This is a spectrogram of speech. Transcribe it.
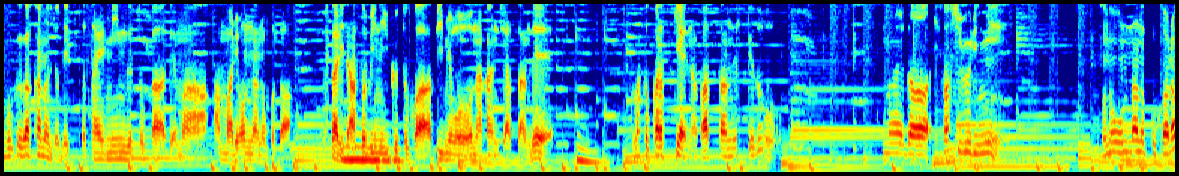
僕が彼女できたタイミングとかで、まあ、あんまり女の子と2人で遊びに行くとかは微妙な感じやったんで、うんまあ、そこから付き合いなかったんですけど、この間、久しぶりに、その女の子から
